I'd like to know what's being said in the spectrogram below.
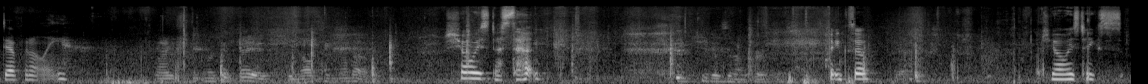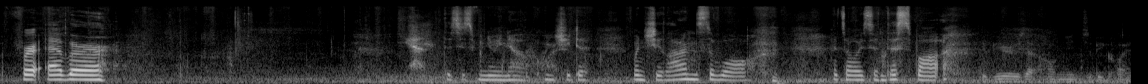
Definitely. Like, look at Paige. She's all tangled up. She always does that. She does it on purpose. Think so? Yeah. She always takes forever. Yeah, this is when we know when she does when she lines the wall. it's always in this spot. The viewers at home needs to be quiet.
